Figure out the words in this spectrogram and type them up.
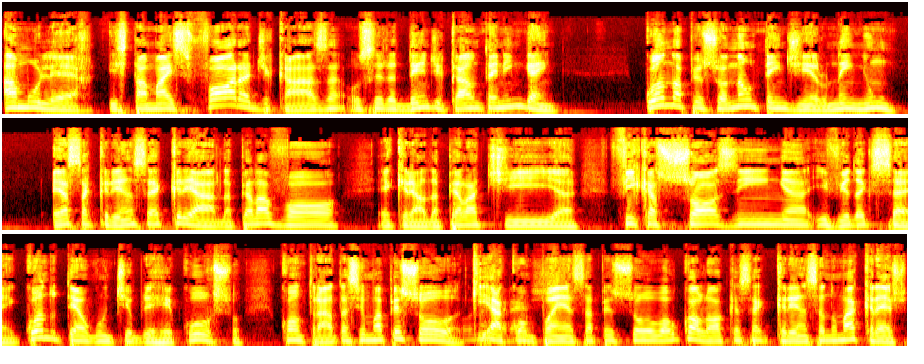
a mulher está mais fora de casa, ou seja, dentro de casa não tem ninguém. Quando a pessoa não tem dinheiro nenhum, essa criança é criada pela avó, é criada pela tia, fica sozinha e vida que segue. Quando tem algum tipo de recurso, contrata-se uma pessoa ou que acompanha essa pessoa ou coloca essa criança numa creche.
